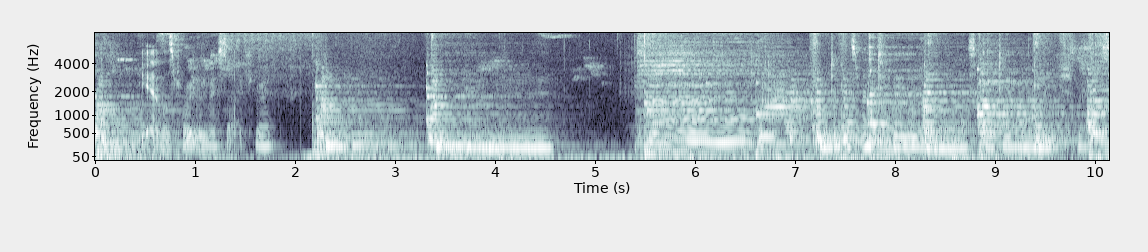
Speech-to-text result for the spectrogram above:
Yeah, that's probably the most accurate. Mm. Difference between two and this. I do want to make sure that's.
